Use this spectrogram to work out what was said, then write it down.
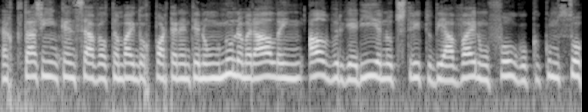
A reportagem incansável também do repórter Antena 1 Nuno Amaral em Albergaria, no distrito de Aveiro, um fogo que começou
